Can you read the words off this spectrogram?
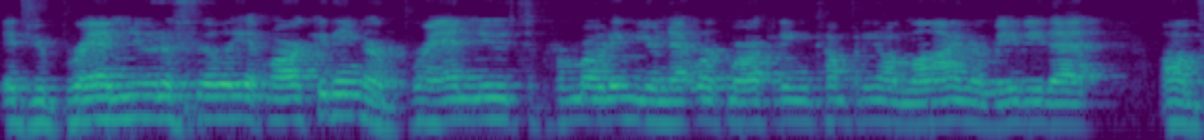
If you're brand new to affiliate marketing or brand new to promoting your network marketing company online, or maybe that um,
